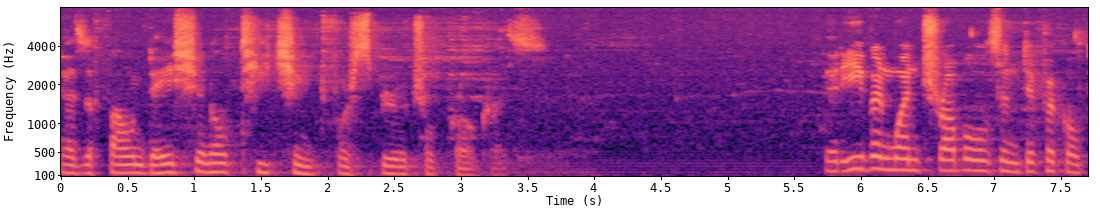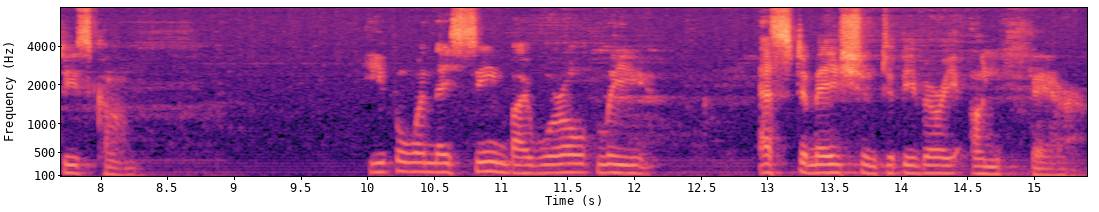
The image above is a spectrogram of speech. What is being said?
as a foundational teaching for spiritual progress. That even when troubles and difficulties come, even when they seem by worldly estimation to be very unfair,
